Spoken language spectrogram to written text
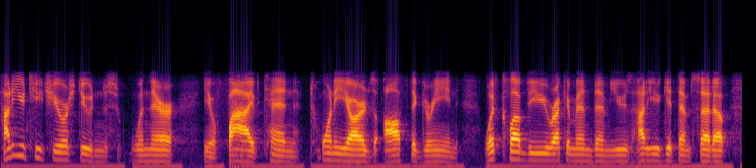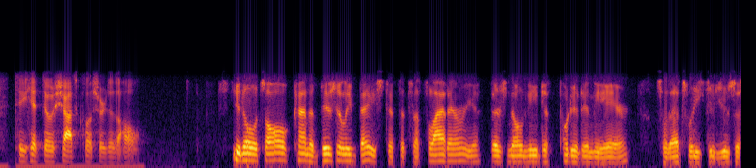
How do you teach your students when they're, you know, five, ten, twenty yards off the green? What club do you recommend them use? How do you get them set up to hit those shots closer to the hole? You know, it's all kind of visually based. If it's a flat area, there's no need to put it in the air. So that's where you could use a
